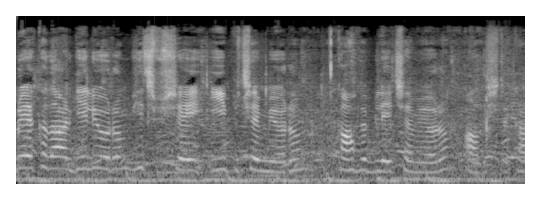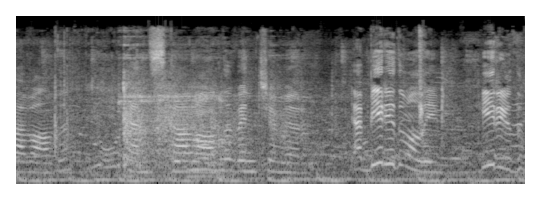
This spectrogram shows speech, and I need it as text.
Buraya kadar geliyorum. Hiçbir şey yiyip içemiyorum. Kahve bile içemiyorum. Al işte kahve aldı. Kendisi kahve aldı. Ben içemiyorum. Ya bir yudum alayım. Bir yudum.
